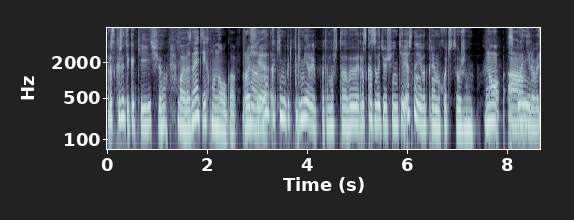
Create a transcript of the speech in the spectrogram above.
Расскажите, какие еще? Ой, вы знаете, их много. Проще... Да, ну, какие-нибудь примеры, потому что вы рассказываете очень интересно, и вот прямо хочется уже ну, а, спланировать.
